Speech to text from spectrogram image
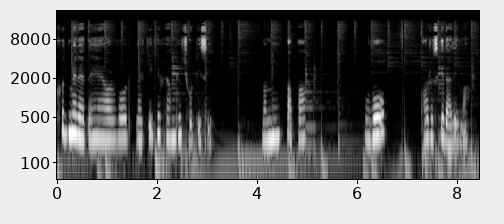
खुद में रहते हैं और वो लड़की की फैमिली छोटी सी। मम्मी, पापा, वो और उसकी दादी माँ।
